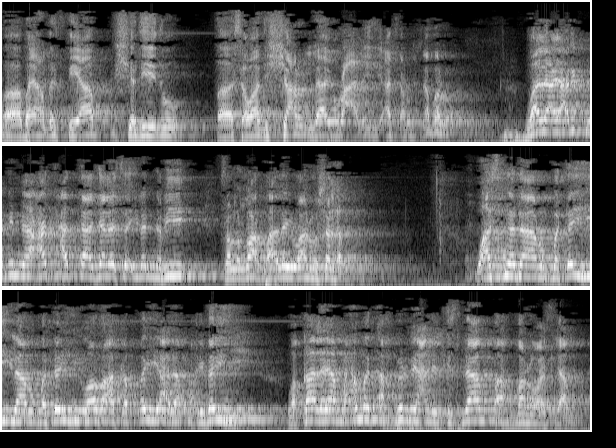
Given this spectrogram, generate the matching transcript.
آه، بياض الثياب شديد آه، سواد الشعر لا يرى عليه أثر السفر ولا يعرف منا أحد حتى جلس إلى النبي صلى الله عليه وآله وسلم. وأسند ركبتيه إلى ركبتيه ووضع كفيه على فخذيه وقال يا محمد أخبرني عن الإسلام فأخبره إسلامه.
